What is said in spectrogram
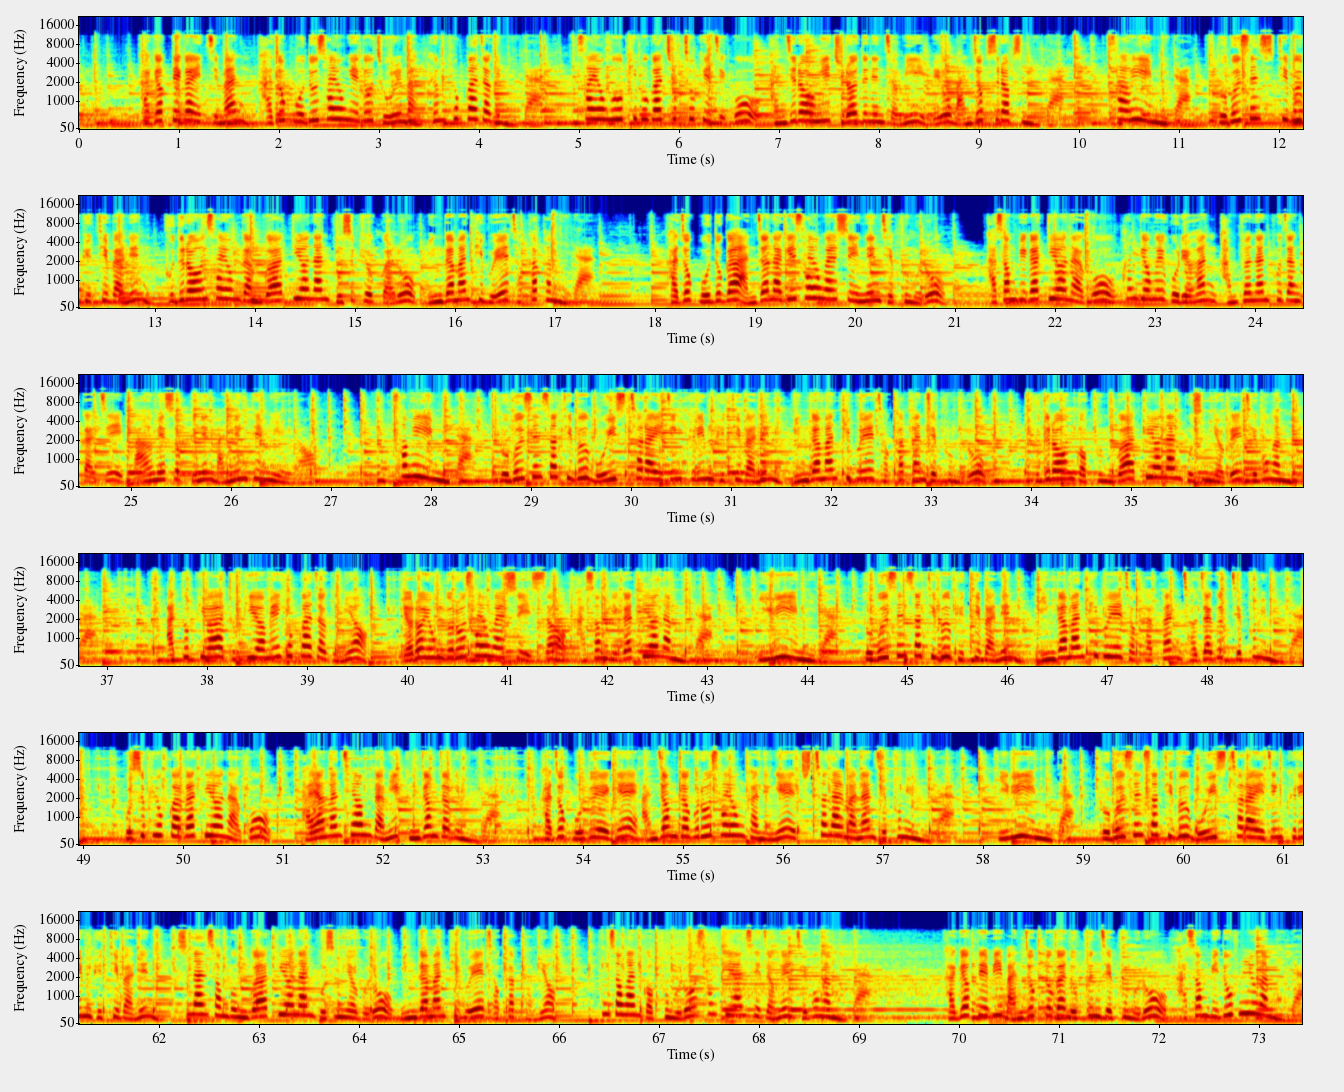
가격대가 있지만 가족 모두 사용해도 좋을 만큼 효과적입니다. 사용 후 피부가 촉촉해지고 간지러움이 줄어드는 점이 매우 만족스럽습니다. 4위입니다. 도브 센시티브 뷰티바는 부드러운 사용감과 뛰어난 보습 효과로 민감한 피부에 적합합니다. 가족 모두가 안전하게 사용할 수 있는 제품으로 가성비가 뛰어나고 환경을 고려한 간편한 포장까지 마음에 쏙 드는 만능템이에요. 3위입니다. 도브 센서티브 모이스처라이징 크림 뷰티바는 민감한 피부에 적합한 제품으로 부드러운 거품과 뛰어난 보습력을 제공합니다. 아토피와 두피염에 효과적이며 여러 용도로 사용할 수 있어 가성비가 뛰어납니다. 2위입니다. 도브 센서티브 뷰티바는 민감한 피부에 적합한 저자극 제품입니다. 보습 효과가 뛰어나고 다양한 체험담이 긍정적입니다. 가족 모두에게 안정적으로 사용 가능해 추천할 만한 제품입니다. 1위입니다. 도브 센서티브 모이스처라이징 크림 뷰티바는 순한 성분과 뛰어난 보습력으로 민감한 피부에 적합하며 풍성한 거품으로 상쾌한 세정을 제공합니다. 가격 대비 만족도가 높은 제품으로 가성비도 훌륭합니다.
